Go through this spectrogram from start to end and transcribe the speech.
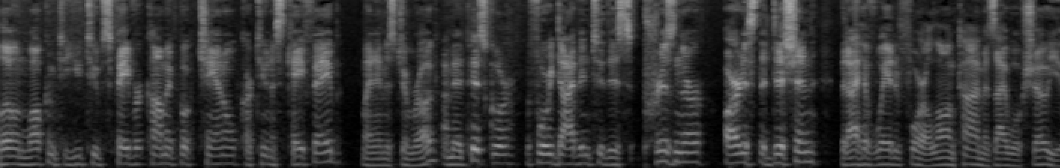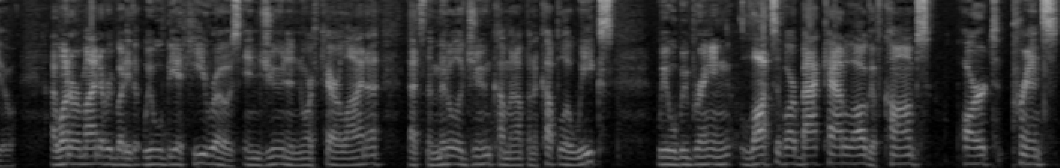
Hello and welcome to YouTube's favorite comic book channel, Cartoonist Kayfabe. My name is Jim Rugg. I'm Ed Piskor. Before we dive into this Prisoner Artist Edition that I have waited for a long time, as I will show you, I want to remind everybody that we will be at Heroes in June in North Carolina. That's the middle of June, coming up in a couple of weeks. We will be bringing lots of our back catalog of comps, art, prints,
